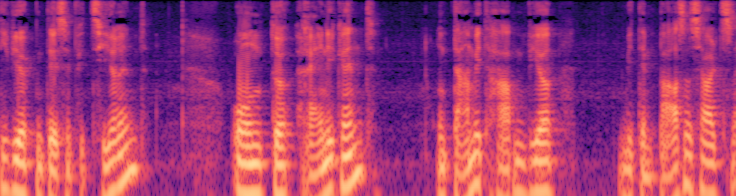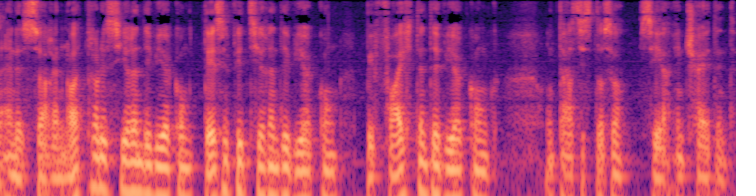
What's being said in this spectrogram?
Die wirken desinfizierend und äh, reinigend. Und damit haben wir mit den Basensalzen eine säureneutralisierende Wirkung, desinfizierende Wirkung, befeuchtende Wirkung. Und das ist also sehr entscheidend.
